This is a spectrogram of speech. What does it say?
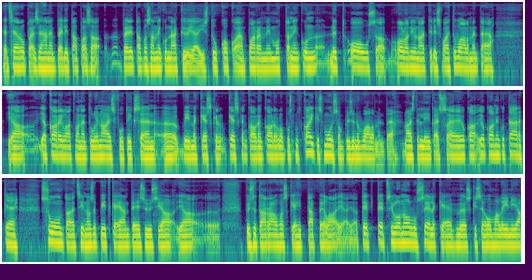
että se rupeaa se hänen pelitapansa, pelitapansa niin kuin näkyy ja istuu koko ajan paremmin, mutta niin kuin nyt Oulussa Olan Unitedissa vaihtui valmentaja ja, ja Kari Latvanen tuli naisfutikseen viime kesken, kesken kauden kauden lopussa, mutta kaikissa muissa on pysynyt valmentaja naisten liikaissa, ja joka, joka on niin kuin tärkeä suunta, että siinä on se pitkäjänteisyys ja, ja pystytään rauhassa kehittää pelaajia. Ja Tep, Tepsillä on ollut selkeä myöskin se oma linja,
